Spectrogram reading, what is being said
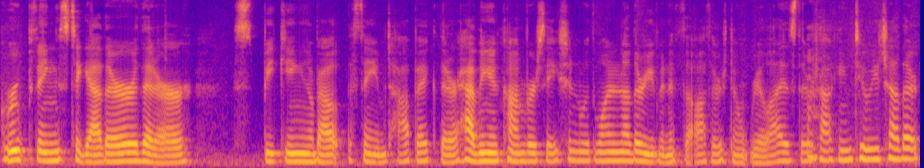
group things together that are speaking about the same topic, that are having a conversation with one another, even if the authors don't realize they're talking to each other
